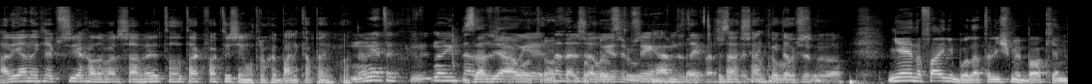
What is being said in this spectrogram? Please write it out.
ale Janek jak przyjechał do Warszawy, to tak faktycznie mu trochę bańka pękła. No mnie tak, no i nadal Zawiało żałuję, trochę nadal żałuję, że przyjechałem no, do tej tak. Warszawy, tak mi dobrze było. nie, no fajnie było, lataliśmy bokiem.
